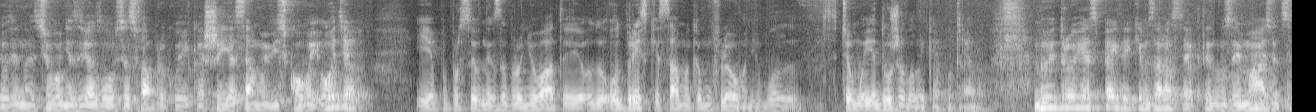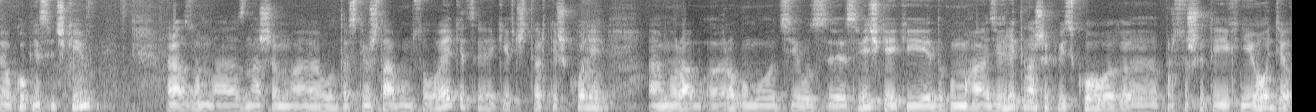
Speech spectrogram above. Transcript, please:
І от я навіть сьогодні зв'язувався з фабрикою, яка шиє саме військовий одяг. І я попросив них забронювати обрізки саме камуфльовані, бо в цьому є дуже велика потреба. Ну і другий аспект, яким зараз я активно займаюся, це окопні свічки. Разом е, з нашим е, волонтерським штабом Соловейки, це який в четвертій школі, е, ми робимо ці свічки, які допомагають зігріти наших військових, просушити їхній одяг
